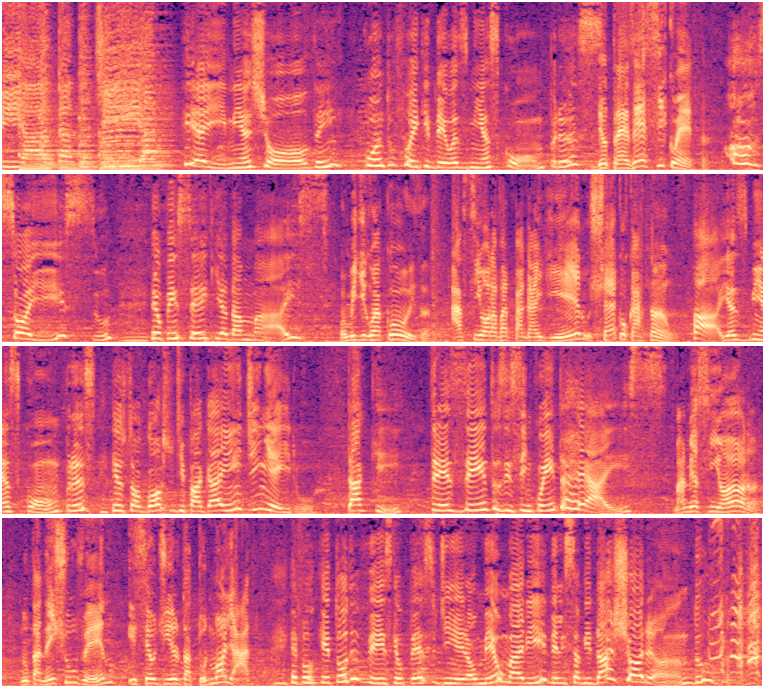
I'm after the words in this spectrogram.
piada do dia. E aí, minha jovem? Quanto foi que deu as minhas compras? Deu 350. Oh, só isso? Eu pensei que ia dar mais. Ou me diga uma coisa: a senhora vai pagar em dinheiro, cheque ou cartão? Ai, as minhas compras, eu só gosto de pagar em dinheiro. Tá aqui, 350 reais. Mas minha senhora, não tá nem chovendo e seu dinheiro tá todo molhado. É porque toda vez que eu peço dinheiro ao meu marido, ele só me dá chorando.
